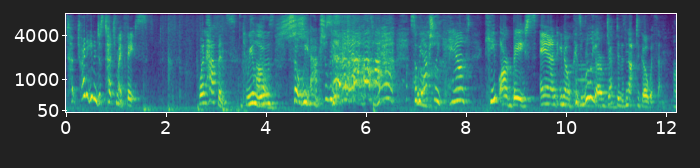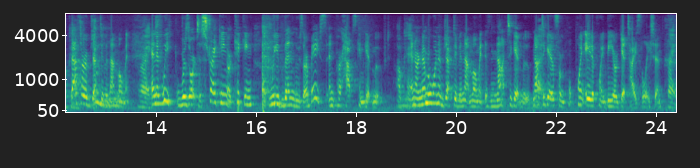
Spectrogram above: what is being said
t- try to even just touch my face. What happens? We oh, lose. So we actually can't. yeah. So we actually can't keep our base and you know because really our objective is not to go with them Okay. that's our objective in that moment Right. and if we resort to striking or kicking we then lose our base and perhaps can get moved Okay. and our number one objective in that moment is not to get moved not to Right. get from point a to point b or get to isolation Right.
